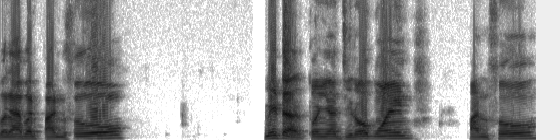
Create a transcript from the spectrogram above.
બરાબર પાંચસો મીટર. તો અહીંયા ઝીરો પોઈન્ટ પાંચસો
